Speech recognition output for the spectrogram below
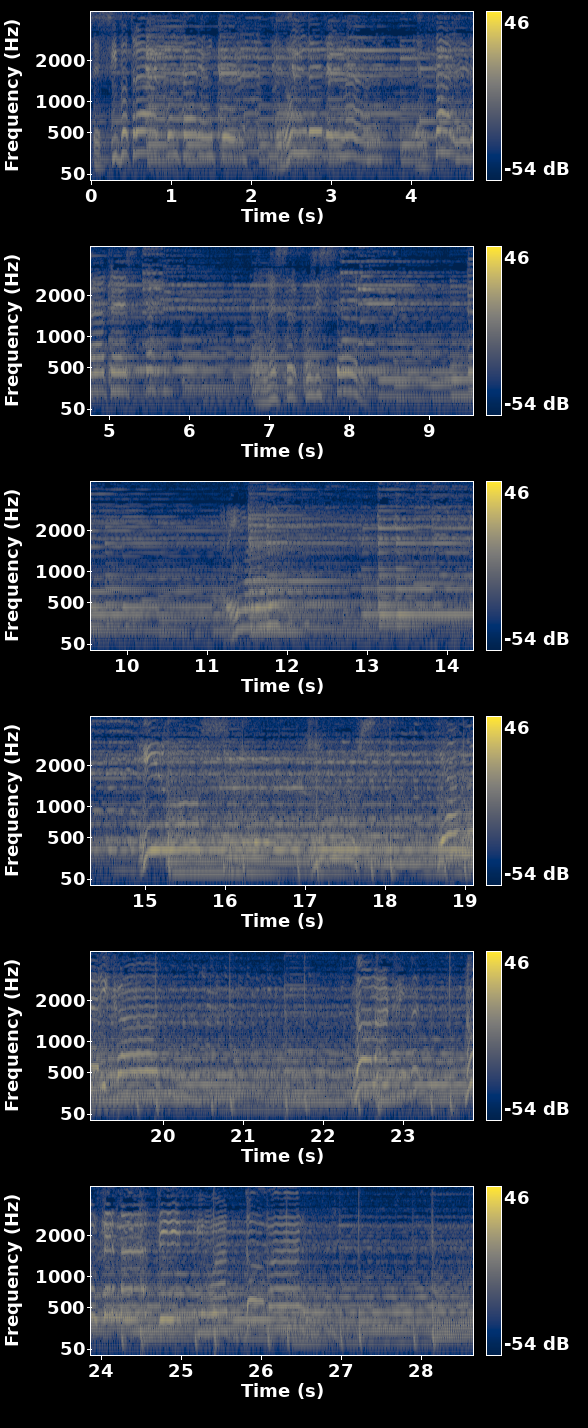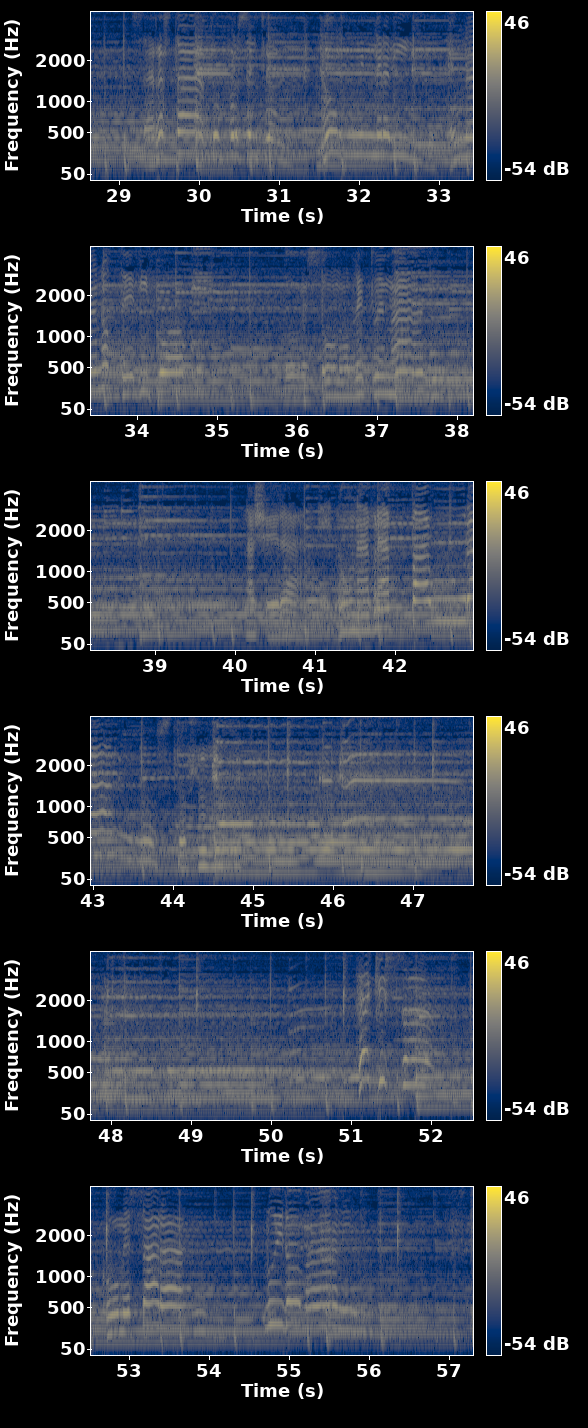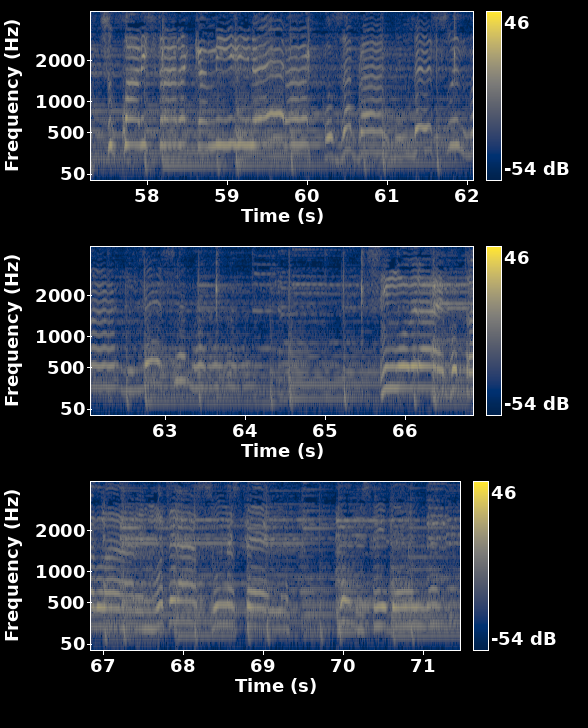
Se si potrà contare ancora le onde del mare e alzare la testa, non essere così seri. Rimane i Sarà stato forse il tuono, non mi meraviglio, è una notte di fuoco. Dove sono le tue mani? Nascerà e non avrà paura il nostro figlio. E chissà come sarà quali strade camminerà, cosa avrà nelle sue mani, le sue mani. Si muoverà e potrà volare, nuoterà su una stella, come sei bella.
